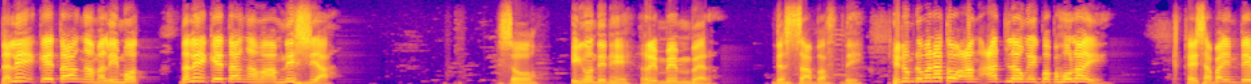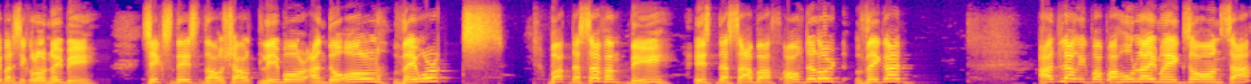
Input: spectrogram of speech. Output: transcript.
Dali kay ta nga malimot. Dali kay ta nga ma-amnesia. So, ingon din he, remember the Sabbath day. Hinumduman nato ang adlaw nga igpapahulay. Kay sa 20 versikulo 9, Six days thou shalt labor and do all thy works. But the seventh day is the Sabbath of the Lord thy God. Adlaw igpapahulay mga igsoon sa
